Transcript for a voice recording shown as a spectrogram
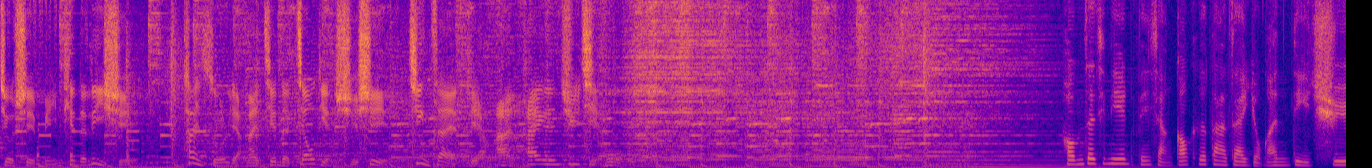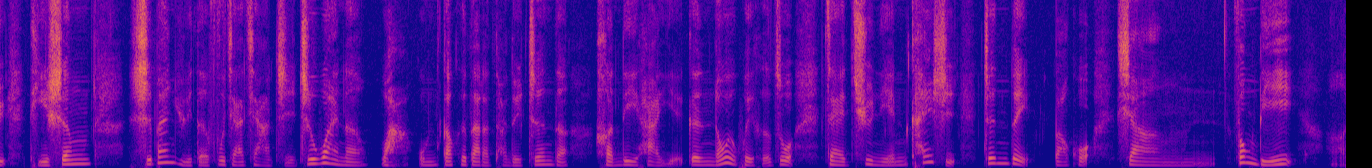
就是明天的历史，探索两岸间的焦点时事，尽在《两岸 ING》节目。好，我们在今天分享高科大在永安地区提升石斑鱼的附加价值之外呢，哇，我们高科大的团队真的很厉害，也跟农委会合作，在去年开始针对包括像凤梨啊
